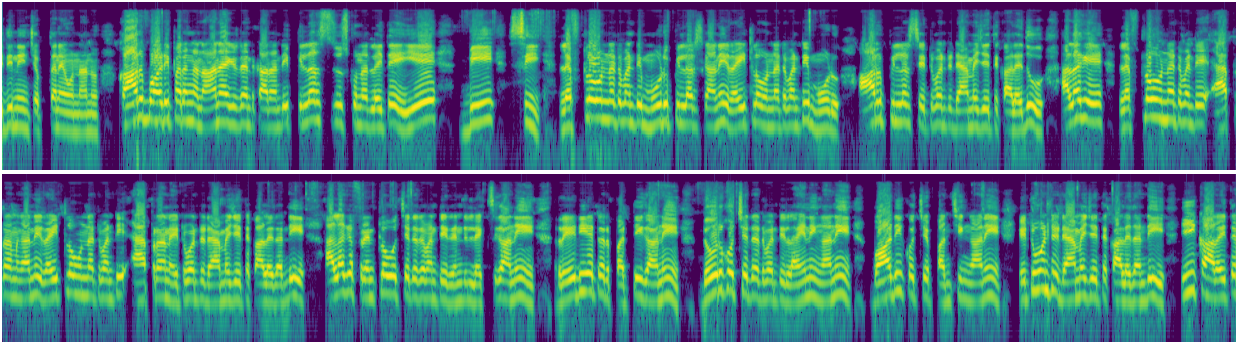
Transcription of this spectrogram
ఇది నేను చెప్తానే ఉన్నాను. కారు బాడీ పరంగా నాన్ యాక్సిడెంట్ కార్ అండి పిల్లర్స్ చూసుకున్నట్లయితే ఏ బి సి. లెఫ్ట్లో ఉన్నటువంటి మూడు పిల్లర్స్ కానీ రైట్లో ఉన్నటువంటి మూడు. ఆరు పిల్లర్స్ ఎటువంటి డ్యామేజ్ అయితే కాలేదు. అలాగే లెఫ్ట్లో ఉన్నటువంటి యాప్రాన్ కానీ రైట్లో ఉన్నటువంటి యాప్రాన్ ఎటువంటి డ్యామేజ్ అయితే కాలేదండి. అలాగే ఫ్రంట్లో వచ్చేటటువంటి రెండు లెగ్స్ కానీ రేడియేటర్ పట్టి కానీ డోర్కి వచ్చేటటువంటి లైనింగ్ కానీ బాడీకి వచ్చే పంచింగ్ కానీ ఎటువంటి డ్యామేజ్ అయితే కాలేదండి. ఈ కార్ అయితే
